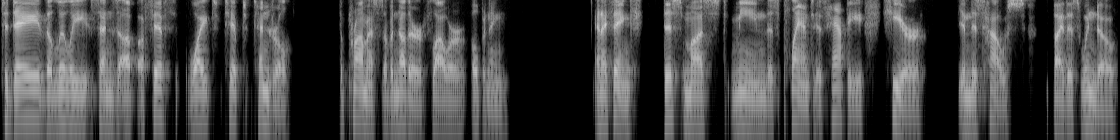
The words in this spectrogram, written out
Today, the lily sends up a fifth white tipped tendril, the promise of another flower opening. And I think this must mean this plant is happy here in this house by this window.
